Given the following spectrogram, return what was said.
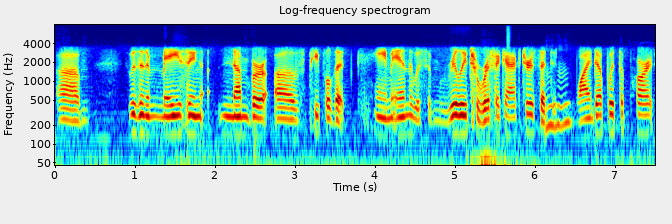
Um, it was an amazing number of people that came in. There was some really terrific actors that didn't wind up with the part.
